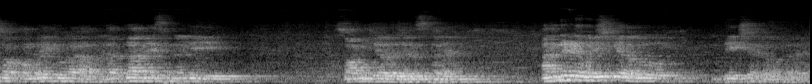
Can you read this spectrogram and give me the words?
ಸಾವಿರದ ಒಂಬೈನೂರ ಹದಿನಾರನೇ ಇಸ್ವಿನಲ್ಲಿ ಸ್ವಾಮೀಜಿಯವರು ಜನಿಸ್ತಾರೆ. ಹನ್ನೆರಡನೇ ವಯಸ್ಸಿಗೆ ಅವರು ದೀಕ್ಷೆ ತಗೋತಾರೆ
